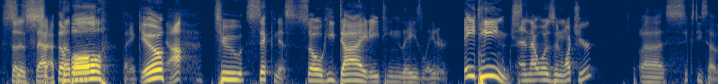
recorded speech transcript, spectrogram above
Susceptible. Thank you. Yeah. To sickness. So he died 18 days later. 18, and that was in what year? Uh, 67.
